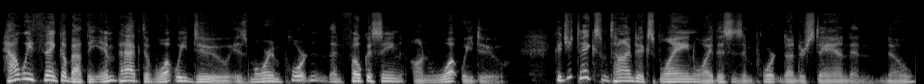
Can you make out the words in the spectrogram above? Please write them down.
How we think about the impact of what we do is more important than focusing on what we do. Could you take some time to explain why this is important to understand and know?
